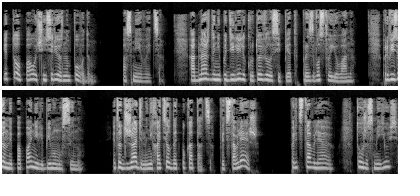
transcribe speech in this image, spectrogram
и то по очень серьезным поводам, посмеивается. Однажды не поделили крутой велосипед производства Ювана, привезенный папане любимому сыну. Этот жадина не хотел дать покататься, представляешь? Представляю. Тоже смеюсь,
